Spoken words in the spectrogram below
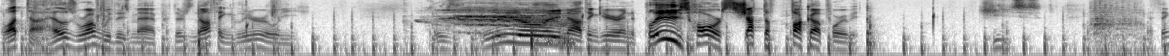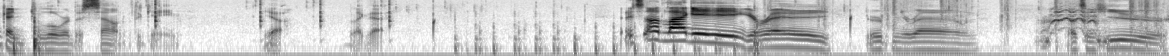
What the hell is wrong with this map? There's nothing, literally. There's literally nothing here. And please, horse, shut the fuck up for a bit. Jesus think I need to lower the sound of the game. Yeah, like that. And it's not lagging! Hooray! Derping around. What's in here?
